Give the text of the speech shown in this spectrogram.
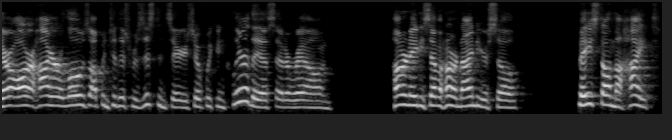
there are higher lows up into this resistance area. So if we can clear this at around 187, 190 or so, based on the height,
